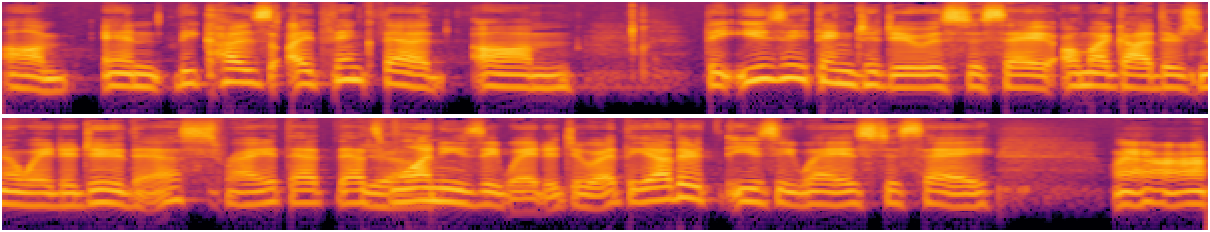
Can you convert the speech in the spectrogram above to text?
um, and because I think that. Um, the easy thing to do is to say, "Oh my God, there's no way to do this." Right? That that's Yeah. one easy way to do it. The other easy way is to say, "Ah,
